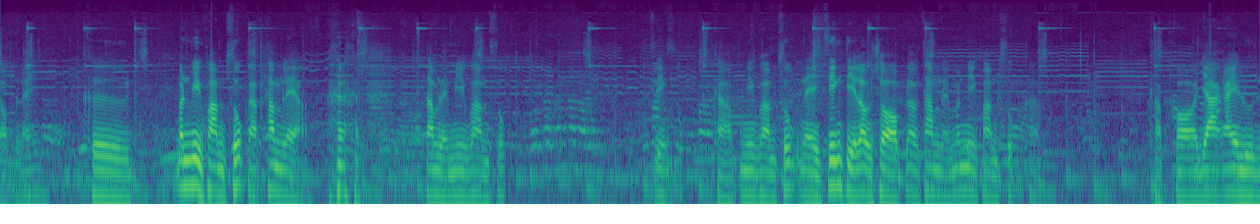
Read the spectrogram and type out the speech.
ดอกไรคือมันมีความสุขครับทำแล้วทำอะไรมีความสุขสิ่งครับมีความสุขในสิ่งที่เราชอบเราทำอะไรมันมีความสุขครับ ครับก็อยากให้รุ่น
